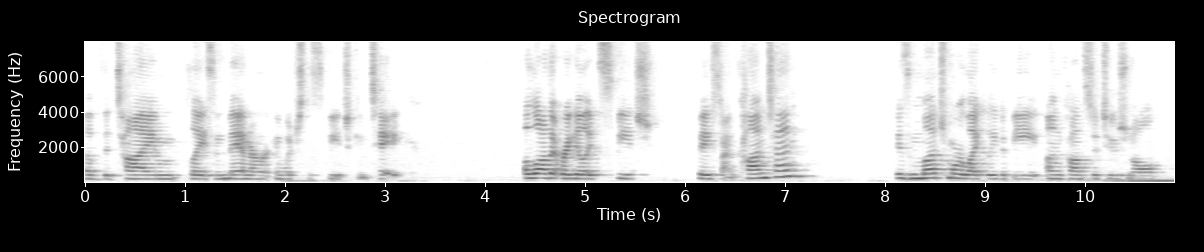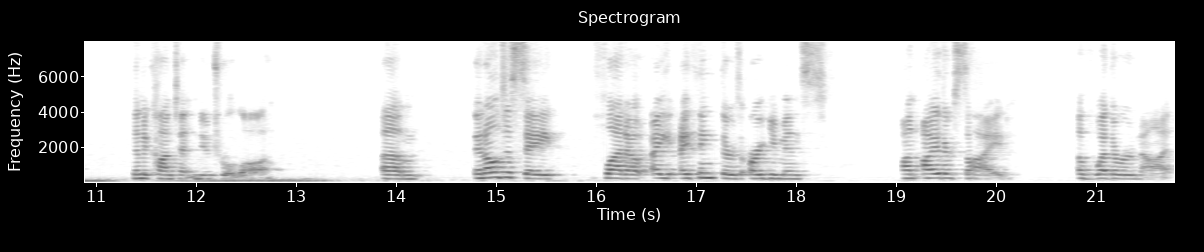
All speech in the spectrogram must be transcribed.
of the time, place, and manner in which the speech can take. A law that regulates speech based on content is much more likely to be unconstitutional than a content neutral law. Um, and I'll just say flat out, I, I think there's arguments on either side of whether or not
